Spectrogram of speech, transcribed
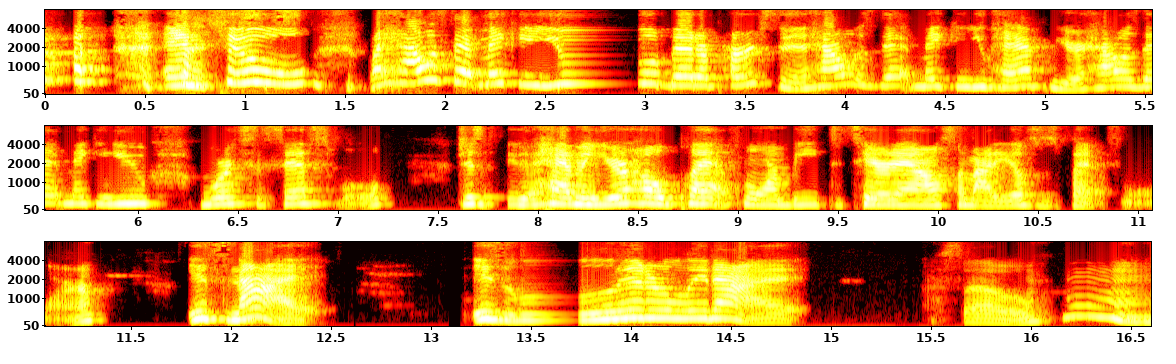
and two, like how is that making you a better person? How is that making you happier? How is that making you more successful? Just having your whole platform be to tear down somebody else's platform. It's not. It's literally not. So, hmm.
